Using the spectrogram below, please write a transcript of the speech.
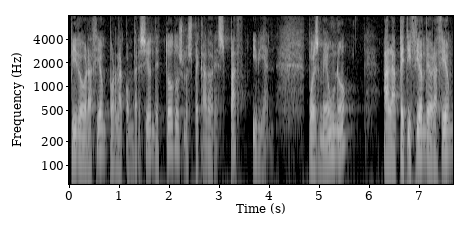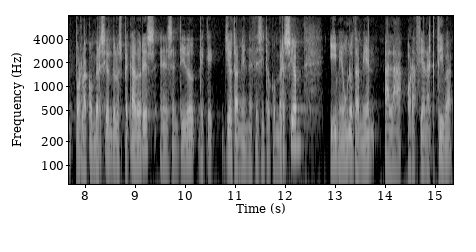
Pido oración por la conversión de todos los pecadores, paz y bien. Pues me uno a la petición de oración por la conversión de los pecadores en el sentido de que yo también necesito conversión y me uno también a la oración activa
